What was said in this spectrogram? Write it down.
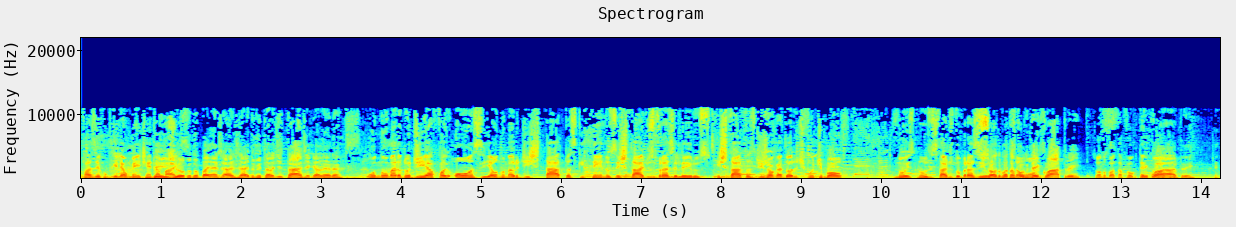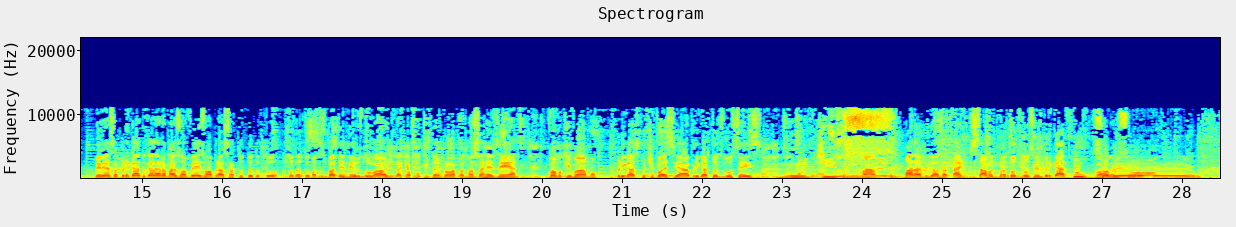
fazer com que ele aumente ainda Tem mais. jogo do Bahia já já e do Vitória de tarde, hein, galera? O número do dia foi 11, é o número de estátuas que tem nos estádios brasileiros. Estátuas de jogadores de futebol nos, nos estádios do Brasil. Só do Botafogo tem quatro, hein? Só no Botafogo tem, tem quatro. quatro. hein? Beleza, obrigado galera mais uma vez. Um abraço a, tudo, a, to, a toda a turma dos Baderneiros do Lounge. Daqui a pouquinho tá dando pra lá pra nossa resenha. E vamos que vamos. Obrigado, Futebol SA. Obrigado a todos vocês. Muitíssima maravilhosa tarde de sábado pra todos vocês. Obrigado! Valeu. Sobe o som!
